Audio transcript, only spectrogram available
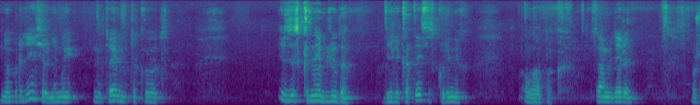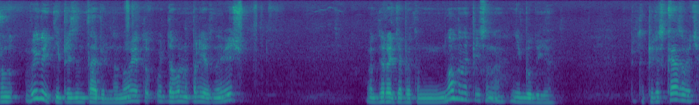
Добрый день, сегодня мы готовим такое вот изысканное блюдо. Деликатес из куриных лапок. На самом деле, может он выглядит непрезентабельно, но это довольно полезная вещь. В интернете об этом много написано, не буду я это пересказывать.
